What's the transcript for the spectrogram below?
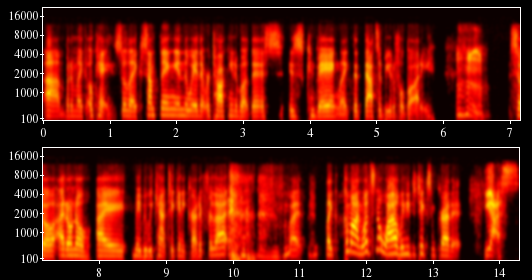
Um, but I'm like, okay, so like something in the way that we're talking about this is conveying like that that's a beautiful body. Mhm. So I don't know. I maybe we can't take any credit for that. but like, come on, once in a while we need to take some credit. Yes.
